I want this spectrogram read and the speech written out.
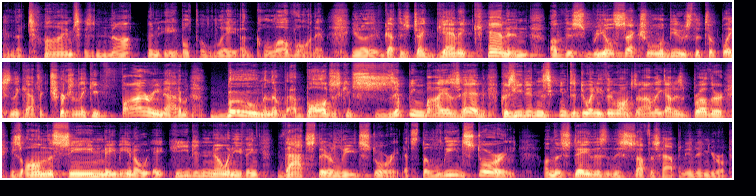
And the Times has not been able to lay a glove on him. You know, they've got this gigantic cannon of this real sexual abuse that took place in the Catholic Church, and they keep firing at him. Boom! And the ball just keeps zipping by his head because he didn't seem to do anything wrong. So now they got his brother is on the scene. Maybe, you know, he didn't know anything. That's their lead story. That's the lead story on this day this, this stuff is happening in Europe.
